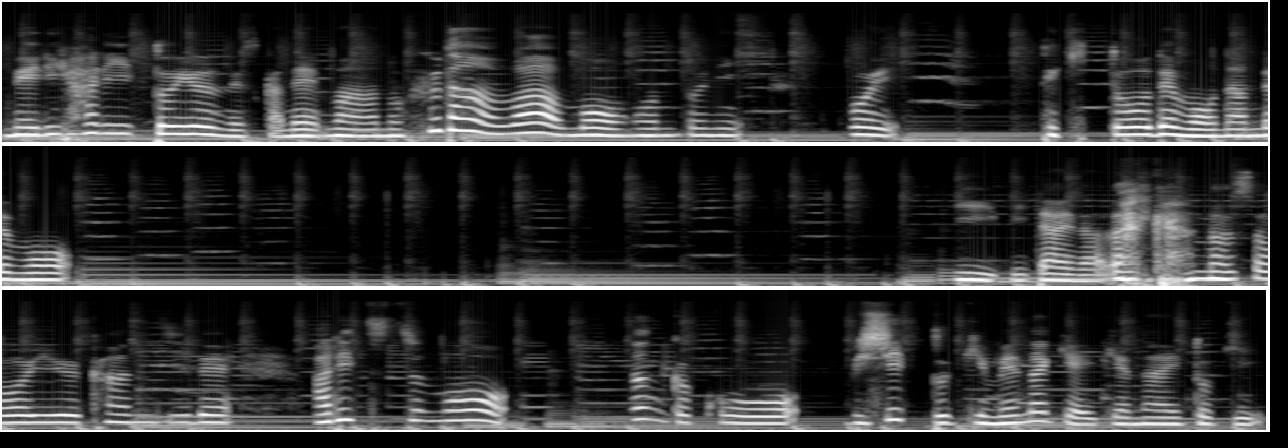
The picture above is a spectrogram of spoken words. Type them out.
メリハリというんですかね。まあ、あの、普段はもう本当にすごい適当でも何でもいいみたいな、なんかあの、そういう感じでありつつも、なんかこう、ビシッと決めなきゃいけない時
